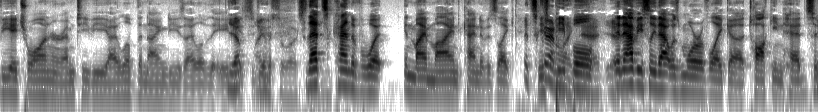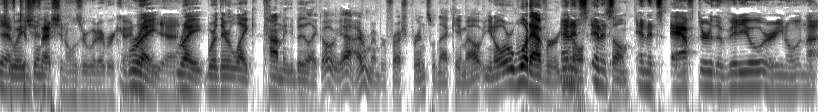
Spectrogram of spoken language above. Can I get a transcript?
VH1 or MTV? I love the '90s. I love the '80s. Yep, Did I you ever- used to watch so that's kind of what in my mind kind of is like It's these kinda like people, that, yeah. and obviously that was more of like a talking head They have situation. confessionals or whatever kind of Right, yeah. right, where they're like comment, be like, "Oh yeah, I remember Fresh Prince when that came out," you know, or whatever. You and know? it's and it's so, and it's after the video or you know not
